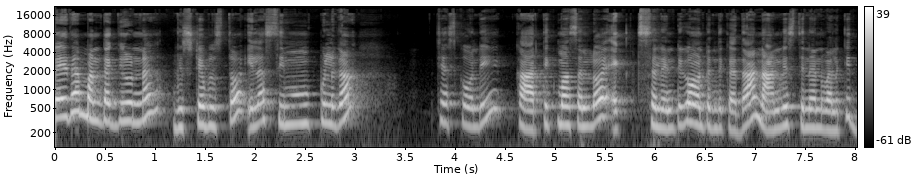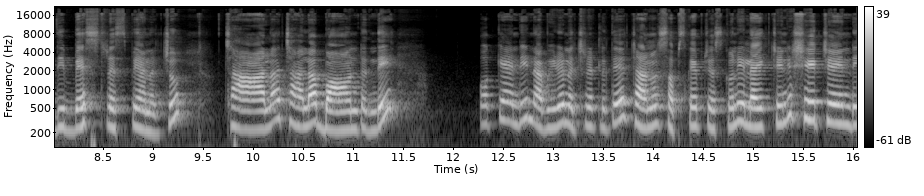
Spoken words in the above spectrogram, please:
లేదా మన దగ్గర ఉన్న వెజిటేబుల్స్తో ఇలా సింపుల్గా చేసుకోండి. కార్తీక మాసంలో ఎక్సలెంట్గా ఉంటుంది కదా నాన్ వెజ్ తినని వాళ్ళకి ది బెస్ట్ రెసిపీ అనొచ్చు. చాలా చాలా బాగుంటుంది. ఓకే అండి నా వీడియో నచ్చినట్లయితే ఛానల్ సబ్స్క్రైబ్ చేసుకొని లైక్ చేయండి షేర్ చేయండి.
